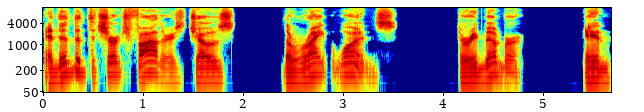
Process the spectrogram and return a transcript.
And then that the church fathers chose the right ones to remember. And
